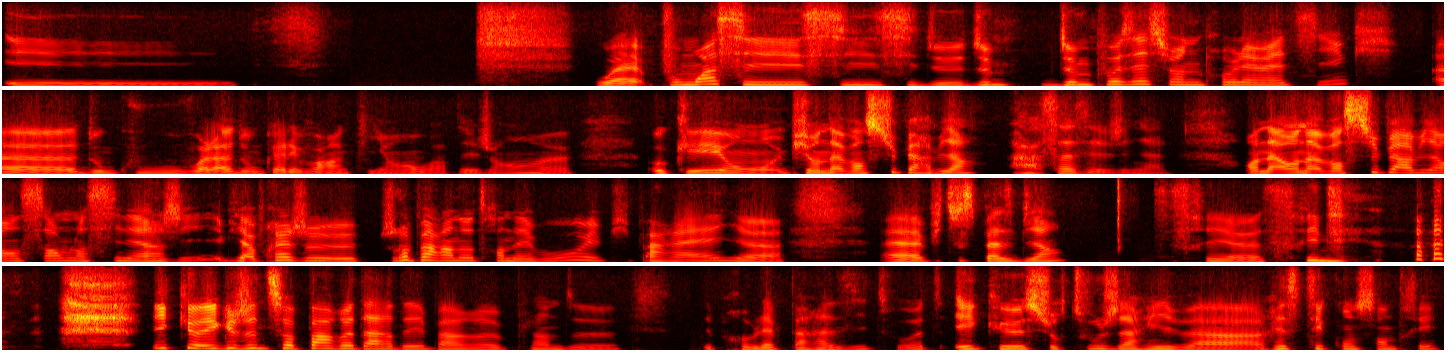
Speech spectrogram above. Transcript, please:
et Ouais, pour moi, c'est de, de, de, me poser sur une problématique. Euh, donc, ou, voilà, donc aller voir un client, voir des gens. Euh, ok, et puis on avance super bien. Ah, ça, c'est génial. On, a, on avance super bien ensemble, en synergie. Et puis après, je, je repars à un autre rendez-vous. Et puis pareil, euh, euh puis tout se passe bien. Ce serait, idéal. et, que, et que je ne sois pas retardée par plein de des problèmes parasites ou autres. Et que surtout, j'arrive à rester concentrée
